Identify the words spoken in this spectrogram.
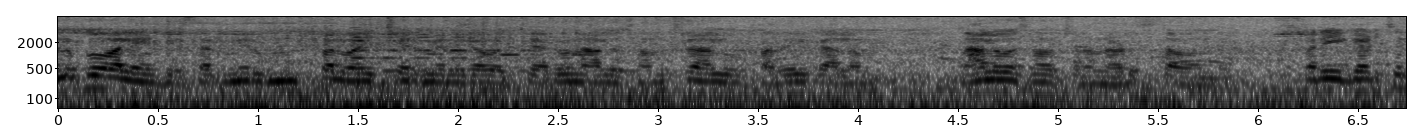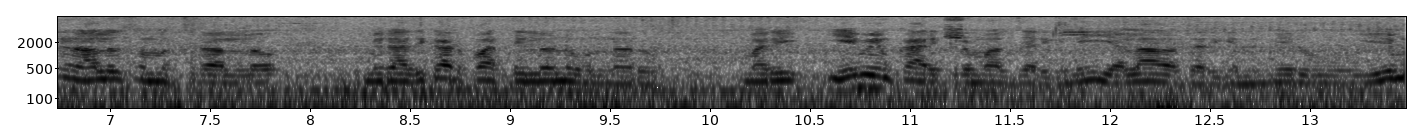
అనుభవాలు ఏంటి సార్? మీరు మున్సిపల్ వైస్ చైర్మన్గా వచ్చారు నాలుగు సంవత్సరాలు పదవీ కాలం నాలుగో సంవత్సరం నడుస్తూ ఉంది. మరి ఈ గడిచిన నాలుగు సంవత్సరాల్లో మీరు అధికార పార్టీలోనే ఉన్నారు. మరి ఏమేమి కార్యక్రమాలు జరిగినాయి? ఎలా జరిగింది? మీరు ఏం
